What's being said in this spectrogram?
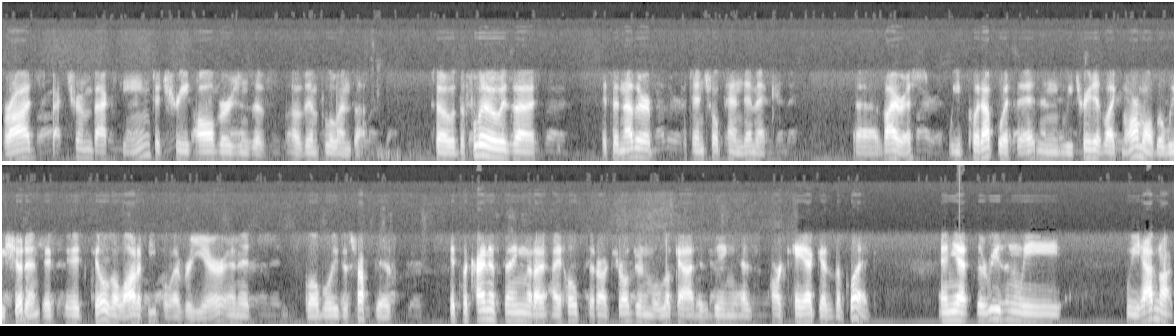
broad spectrum vaccine to treat all versions of, of influenza. So the flu is a it's another potential pandemic uh, virus. We put up with it and we treat it like normal, but we shouldn't. It, it kills a lot of people every year and it's globally disruptive. It's the kind of thing that I, I hope that our children will look at as being as archaic as the plague. And yet, the reason we we have not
